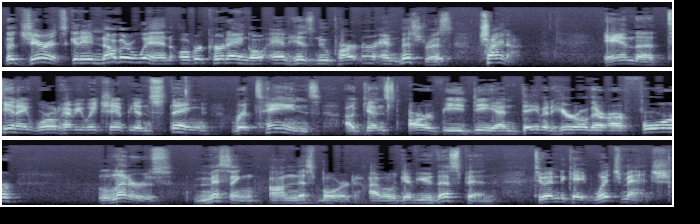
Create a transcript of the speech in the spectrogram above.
The Jarretts get another win over Kurt Angle and his new partner and mistress, Chyna. And the TNA World Heavyweight Champion Sting retains against RVD. And David Hero, there are four letters missing on this board. I will give you this pin to indicate which match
